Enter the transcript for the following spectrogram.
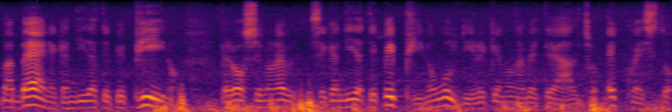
va bene candidate Peppino però se, se candidate Peppino vuol dire che non avete altro. E questo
